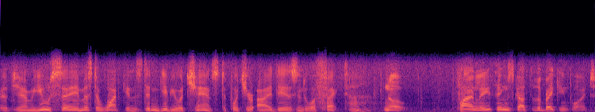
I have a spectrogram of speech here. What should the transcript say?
uh, Jim, you say Mr. Watkins didn't give you a chance to put your ideas into effect, huh? No. Finally, things got to the breaking point.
